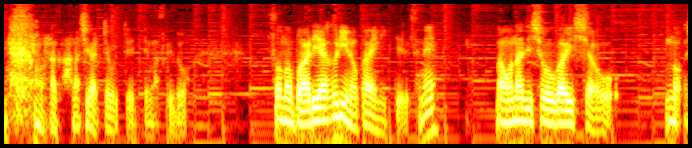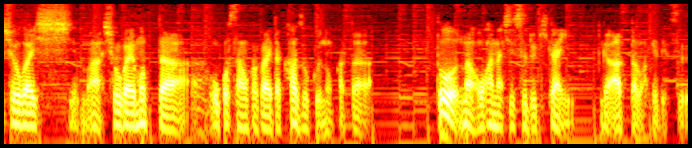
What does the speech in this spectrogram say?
もうなんか話がっちゃうって言ってますけど、そのバリアフリーの会に行ってですね、まあ、同じ障害者を、の、障害し、まあ、障害を持ったお子さんを抱えた家族の方と、まあ、お話しする機会があったわけです。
